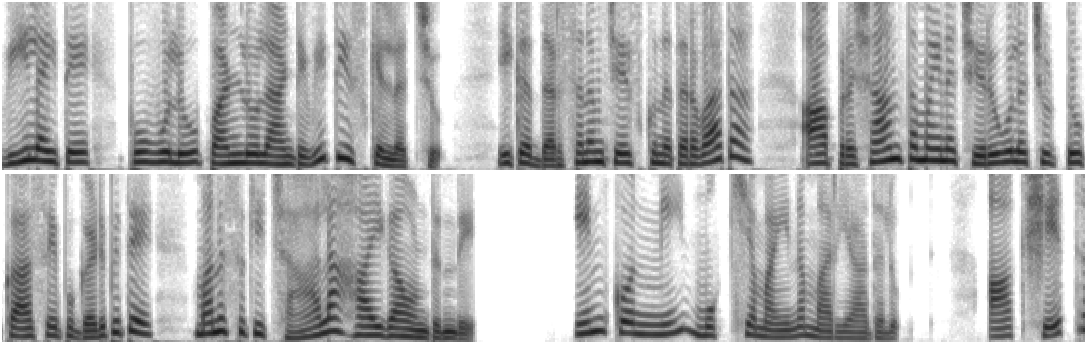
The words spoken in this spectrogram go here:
వీలైతే పువ్వులు పండ్లు లాంటివి తీసుకెళ్ళొచ్చు. ఇక దర్శనం చేసుకున్న తర్వాత ఆ ప్రశాంతమైన చెరువుల చుట్టూ కాసేపు గడిపితే మనసుకి చాలా హాయిగా ఉంటుంది. ఇంకొన్ని ముఖ్యమైన మర్యాదలు. ఆ క్షేత్ర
